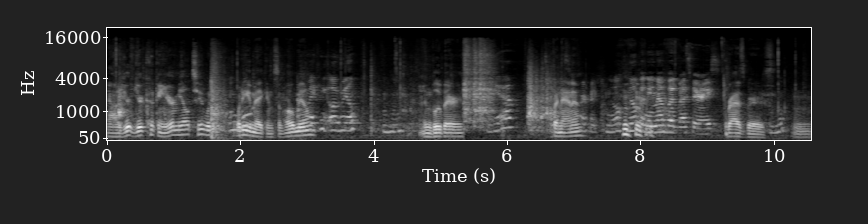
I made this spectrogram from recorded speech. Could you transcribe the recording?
Now you're you're cooking your meal too. What are, what are you making? Some oatmeal Making oatmeal. Mhm. and blueberries, Yeah. banana, Perfect. No, no banana, but raspberries. raspberries. Mm.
